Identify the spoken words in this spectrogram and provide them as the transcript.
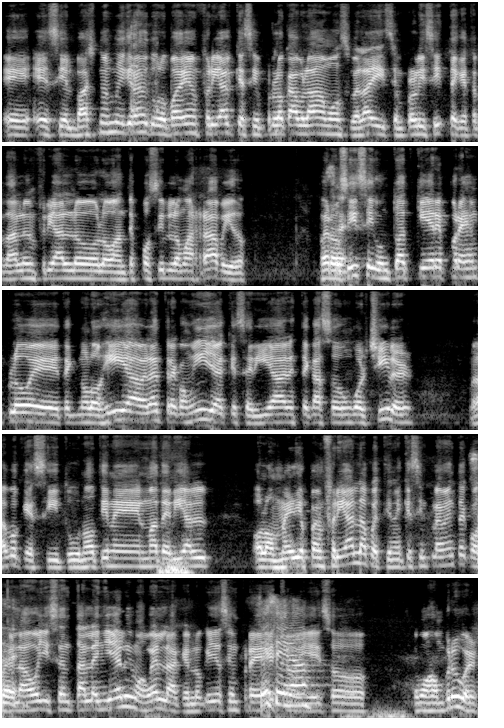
Eh, eh, si el batch no es muy grande, tú lo puedes enfriar, que siempre lo que hablábamos, ¿verdad? Y siempre lo hiciste, que es tratarlo de enfriarlo lo antes posible, lo más rápido. Pero sí, Sí. según tú adquieres, por ejemplo, eh, tecnología, ¿verdad? Entre comillas, que sería en este caso un World Chiller, ¿verdad? Porque si tú no tienes el material o los medios para enfriarla, pues tienes que simplemente coger Sí. la olla y sentarla en hielo y moverla, que es lo que yo siempre he sí, hecho ¿no? y eso como homebrewer.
